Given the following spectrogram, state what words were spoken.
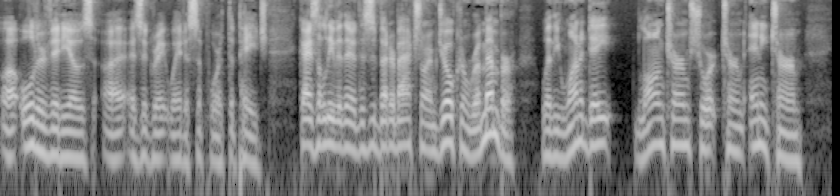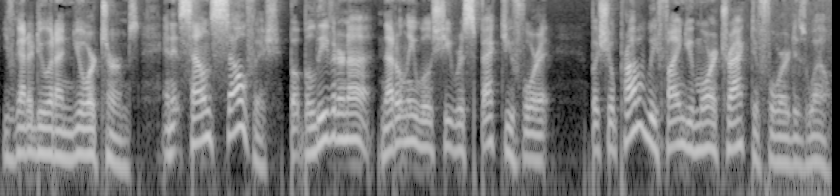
Uh, older videos uh, is a great way to support the page. Guys, I'll leave it there. This is Better Bachelor. I'm joking. Remember, whether you want to date long term, short term, any term, you've got to do it on your terms. And it sounds selfish, but believe it or not, not only will she respect you for it, but she'll probably find you more attractive for it as well.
